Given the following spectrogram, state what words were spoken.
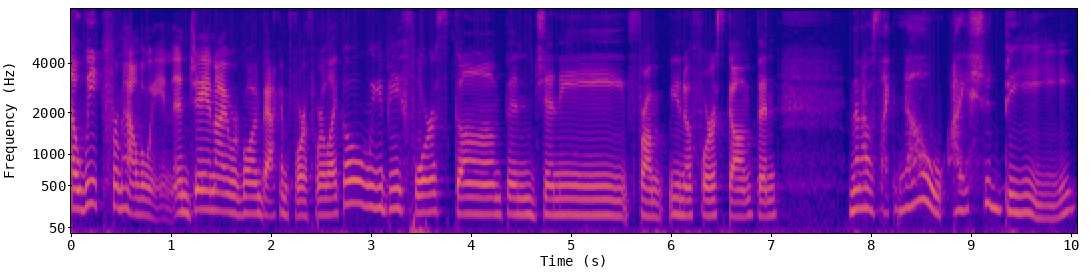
a week from Halloween. And Jay and I were going back and forth. We're like, oh, we be Forrest Gump and Jenny from, you know, Forrest Gump. And, and then I was like, no, I should be,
